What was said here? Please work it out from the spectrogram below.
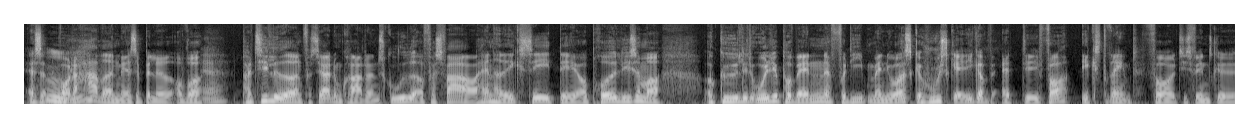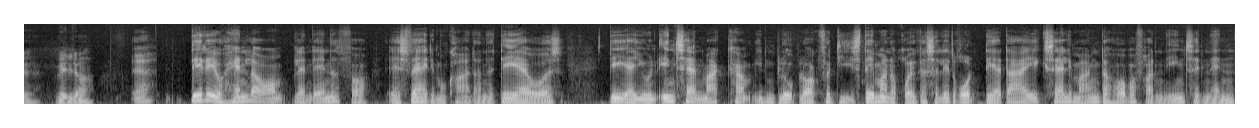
altså, mm-hmm. hvor der har været en masse ballade, og hvor ja. partilederen for Sverigedemokraterne skulle ud og forsvare, og han havde ikke set det, og prøvede ligesom at, at gyde lidt olie på vandene, fordi man jo også skal huske, at, ikke, at det er for ekstremt for de svenske vælgere. Ja. Det, det jo handler om, blandt andet for uh, Sverigedemokraterne, det er jo også, det er jo en intern magtkamp i den blå blok, fordi stemmerne rykker sig lidt rundt der. Der er ikke særlig mange, der hopper fra den ene til den anden.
